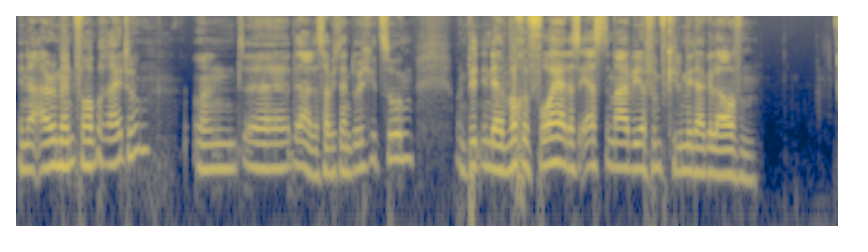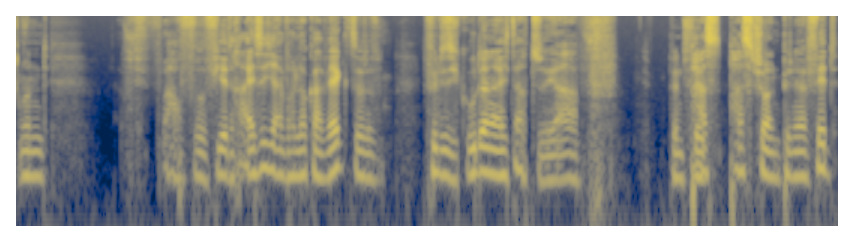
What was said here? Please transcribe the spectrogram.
in der Ironman-Vorbereitung. Und äh, ja, das habe ich dann durchgezogen und bin in der Woche vorher das erste Mal wieder fünf Kilometer gelaufen. Und auch für 4,30 einfach locker weg. So, fühlte sich gut an. Ich dachte so, ja, pff, bin fit. Passt, passt schon, bin ja fit.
